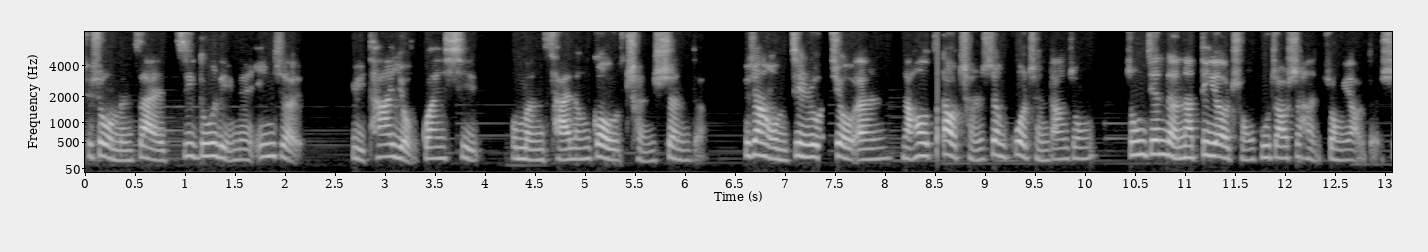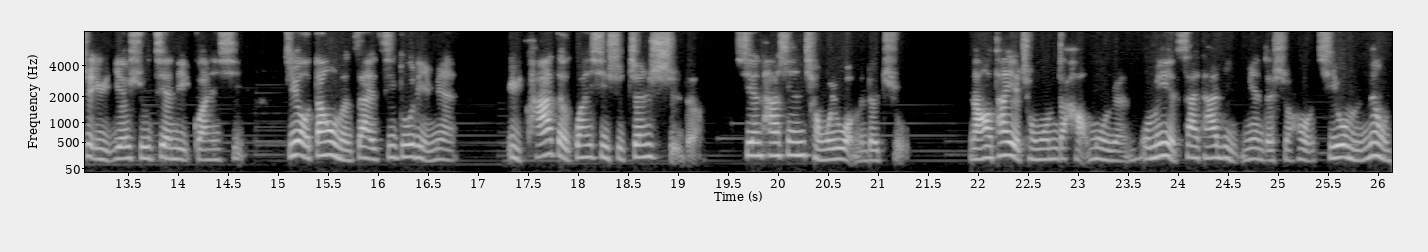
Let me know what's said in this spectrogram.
就是我们在基督里面，因着与他有关系，我们才能够成圣的。就像我们进入救恩，然后到成圣过程当中，中间的那第二重呼召是很重要的，是与耶稣建立关系。只有当我们在基督里面与他的关系是真实的，先他先成为我们的主，然后他也成为我们的好牧人，我们也在他里面的时候，其实我们那种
